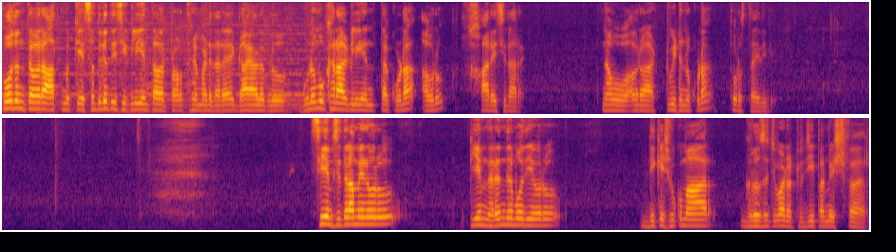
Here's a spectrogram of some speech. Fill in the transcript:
ಹೋದಂಥವರ ಆತ್ಮಕ್ಕೆ ಸದ್ಗತಿ ಸಿಗಲಿ ಅಂತ ಅವರು ಪ್ರಾರ್ಥನೆ ಮಾಡಿದ್ದಾರೆ. ಗಾಯಾಳುಗಳು ಗುಣಮುಖರಾಗಲಿ ಅಂತ ಕೂಡ ಅವರು ಹಾರೈಸಿದ್ದಾರೆ. ನಾವು ಅವರ ಟ್ವೀಟನ್ನು ಕೂಡ ತೋರಿಸ್ತಾ ಇದ್ದೀವಿ. ಸಿ ಎಂ ಸಿದ್ದರಾಮಯ್ಯನವರು ಪಿ ಎಂ ನರೇಂದ್ರ ಮೋದಿಯವರು ಡಿ ಕೆ ಶಿವಕುಮಾರ್ ಗೃಹ ಸಚಿವ ಡಾಕ್ಟರ್ ಜಿ ಪರಮೇಶ್ವರ್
